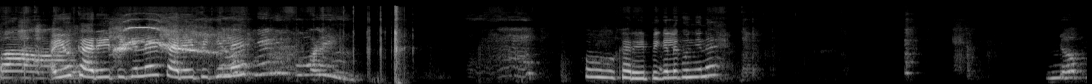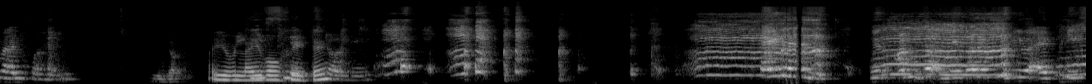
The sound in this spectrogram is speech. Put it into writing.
Bye. അയ്യോ കരയിപ്പിക്കല്ലേ? കരയിപ്പിക്കല്ലേ? Falling. ഓ കരയിപ്പിക്കല്ലേ കുഞ്ഞിനെ? No plan for him. Are you live off it? Eh? Aiden, I'm um, gonna give you a piece.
